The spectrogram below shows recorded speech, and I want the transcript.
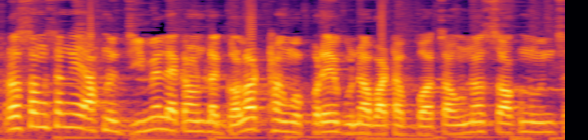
र सँगसँगै आफ्नो आफ्नो जिमेल एकाउन्टलाई गलत ठाउँमा प्रयोग हुनबाट बचाउन सक्नुहुन्छ।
